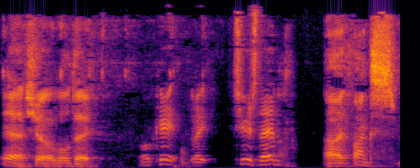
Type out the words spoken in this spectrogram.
Yeah, sure, we'll do. Okay, right. Cheers then. Alright, thanks.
